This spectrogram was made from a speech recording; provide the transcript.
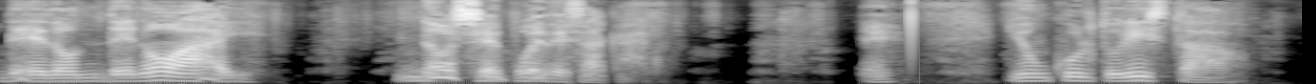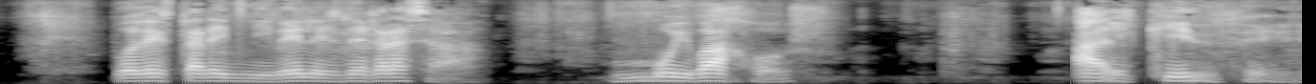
de donde no hay, no se puede sacar. ¿eh? Y un culturista puede estar en niveles de grasa muy bajos al 15,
